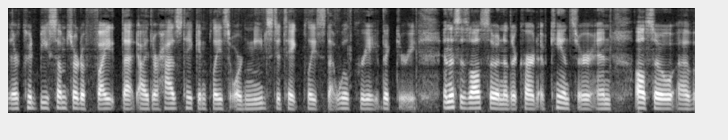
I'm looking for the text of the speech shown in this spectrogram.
there could be some sort of fight that either has taken place or needs to take place that will create victory. And this is also another card of Cancer and also of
